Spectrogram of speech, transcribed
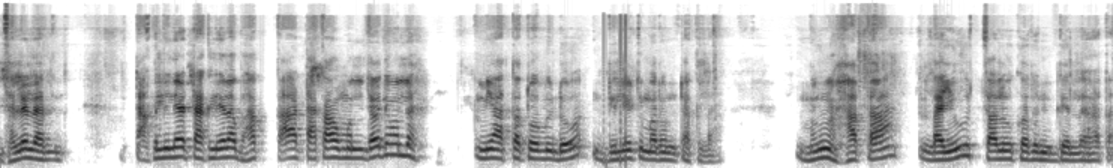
झालेला टाकलेला टाकलेला भाग का टाकावा म्हणलं जाऊ दे म्हणलं. मी आता तो व्हिडिओ डिलीट मारून टाकला. म्हणून आता लाईव्ह चालू करून गेला आता.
